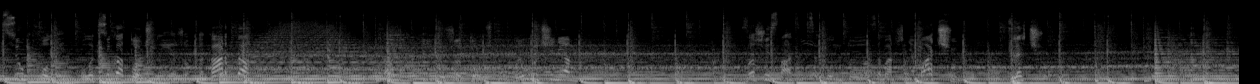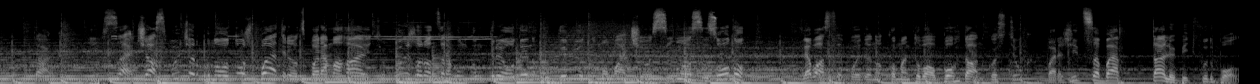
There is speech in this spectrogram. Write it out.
Олексюк фолить. У Олексюка точно є жовта картка. Дуже точно. Вилучення. За 16 секунд до завершення матчу. Для чого? Так, і все. Час вичерпано. Отож, Петріотс перемагають Вижгород за рахунком 3-1 у дебютному матчі осіннього сезону. Для вас цей поєдинок коментував Богдан Костюк. Бережіть себе та любіть футбол.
